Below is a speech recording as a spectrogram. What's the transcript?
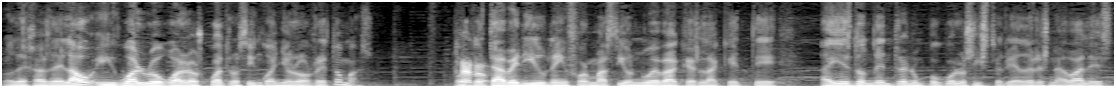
Lo dejas de lado. Igual luego a los cuatro o cinco años lo retomas. Porque Claro. te ha venido una información nueva que es la que te... Ahí es donde entran un poco los historiadores navales,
